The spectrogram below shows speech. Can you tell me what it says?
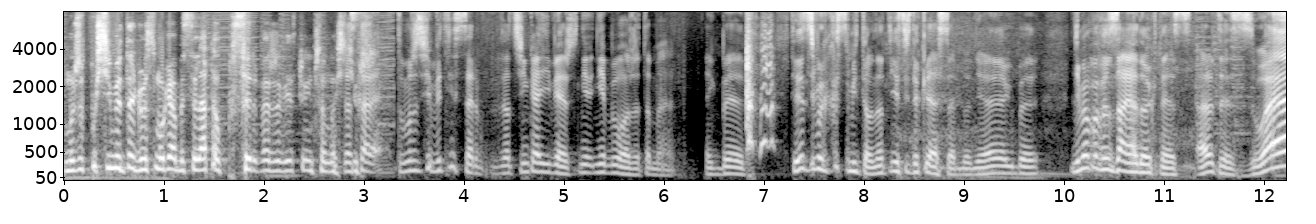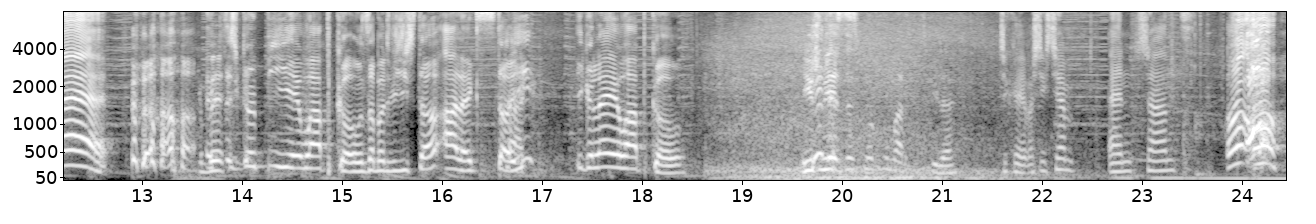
Może puścimy tego smoka, by se latał po serwerze w nieskończoność już. stary, to może się wytnie z serw- z odcinka i wiesz, nie, nie było, że to me. Jakby. Ty jesteś tylko kosmitą, no ty jesteś Doknesem, no nie? Jakby. Nie ma powiązania do Knes, ale to jest złe! Jakby- Jak ktoś go bije łapką, zobacz, widzisz to? Alex stoi Tak. i go leje łapką. Już mi jest ten smok umarł przez chwilę. Czekaj, właśnie chciałem enchant. O, o,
